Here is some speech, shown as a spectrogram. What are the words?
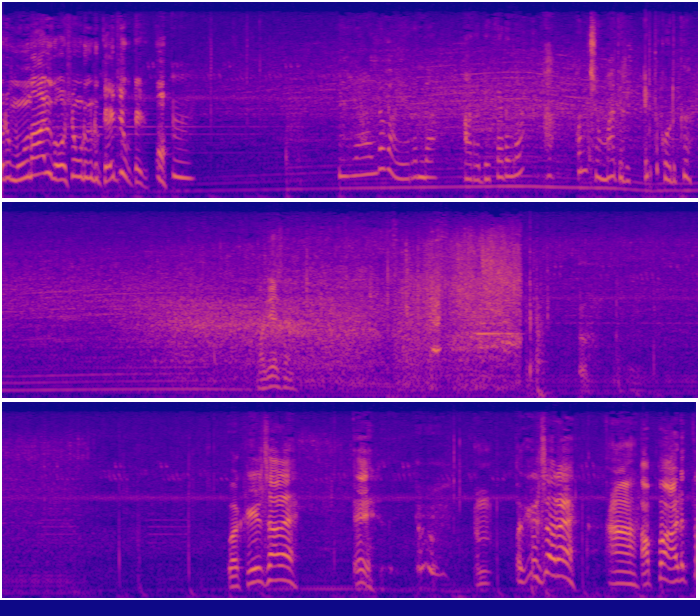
ഒരു മൂന്നാൽ ദോഷം കൂടി ഇങ്ങോട്ട് കയറ്റി വിട്ടേ ഇയാളുടെ വയറെന്താ? അറബിക്കടല? ഒന്ന് ചുമ്മാതിരി എടുത്ത് കൊടുക്ക. വക്കീൽ സാറേ. ഏ വക്കീൽ സാറേ. അപ്പൊ അടുത്ത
